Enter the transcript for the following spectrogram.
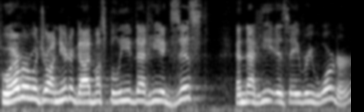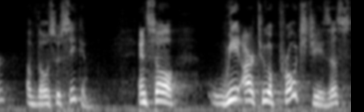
Whoever would draw near to God must believe that he exists and that he is a rewarder of those who seek him. And so we are to approach Jesus,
